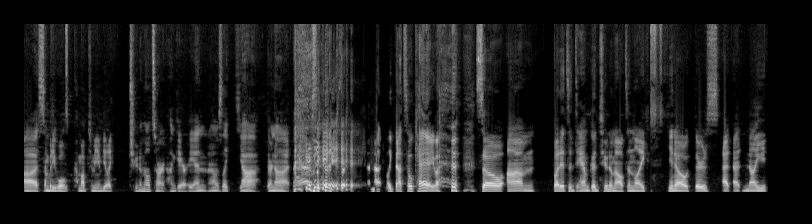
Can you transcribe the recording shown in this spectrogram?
uh, somebody will come up to me and be like, tuna melts aren't Hungarian. And I was like, yeah, they're not. that, like, that's okay. so, um, but it's a damn good tuna melt. And like, you know, there's at, at night,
